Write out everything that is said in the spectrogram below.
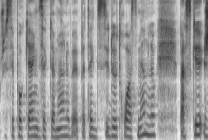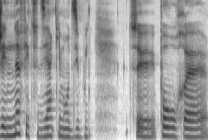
je ne sais pas quand exactement, ben, peut-être d'ici deux, trois semaines, parce que j'ai neuf étudiants qui m'ont dit oui pour, euh,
